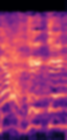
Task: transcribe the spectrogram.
my hope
